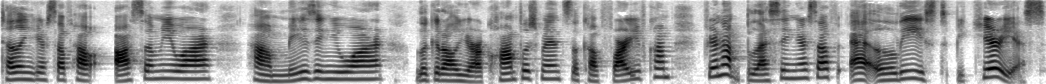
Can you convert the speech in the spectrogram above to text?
telling yourself how awesome you are, how amazing you are, look at all your accomplishments, look how far you've come. If you're not blessing yourself, at least be curious.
